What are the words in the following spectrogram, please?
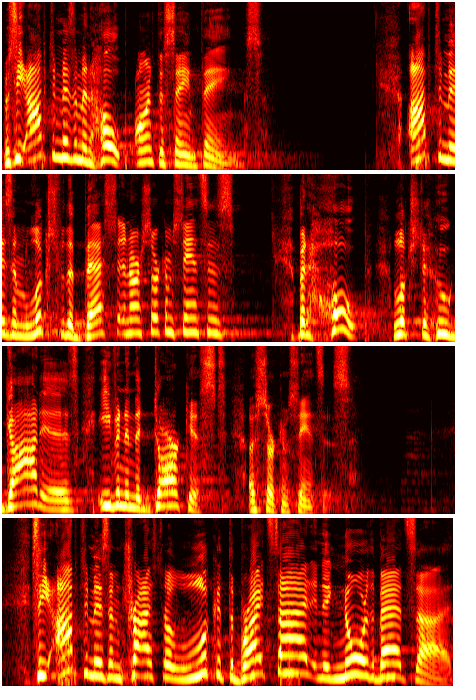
But see, optimism and hope aren't the same things. Optimism looks for the best in our circumstances, but hope looks to who God is, even in the darkest of circumstances. See, optimism tries to look at the bright side and ignore the bad side.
